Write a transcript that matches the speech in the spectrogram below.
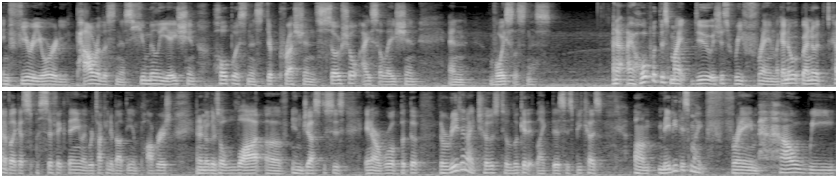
inferiority, powerlessness, humiliation, hopelessness, depression, social isolation, and voicelessness. And I hope what this might do is just reframe. Like I know, I know it's kind of like a specific thing. Like we're talking about the impoverished, and I know there's a lot of injustices in our world. But the the reason I chose to look at it like this is because um, maybe this might frame how we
